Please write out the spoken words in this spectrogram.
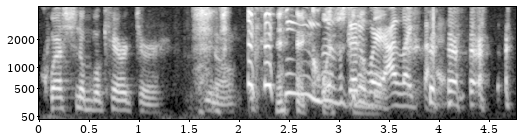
questionable character, you know, That's a good word. I like that.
